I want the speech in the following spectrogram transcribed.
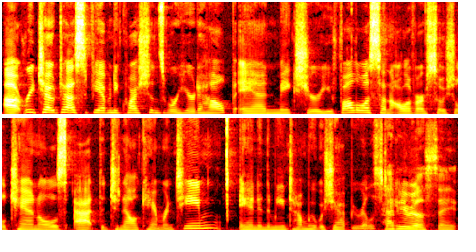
Uh, reach out to us if you have any questions. We're here to help, and make sure you follow us on all of our social channels at the Jenelle Cameron Team. And in the meantime, we wish you happy real estate. Happy real estate.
